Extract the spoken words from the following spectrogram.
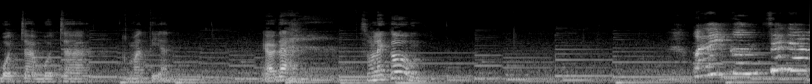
bocah-bocah kematian. Ya udah. Assalamualaikum. Waalaikumsalam.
